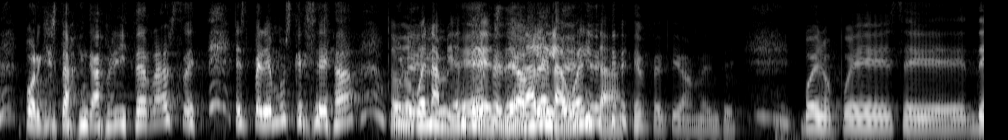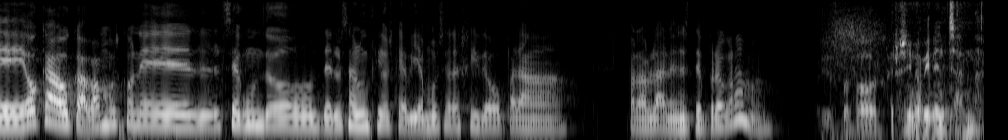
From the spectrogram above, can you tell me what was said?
porque estaba en abrir y cerrarse. Esperemos que sea todo un buen ambiente, de darle la vuelta. Efectivamente. Bueno, pues eh, de oca a oca, vamos con el segundo de los anuncios que habíamos elegido para, para hablar en este programa. Por favor. Pero si no viene en chándal.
